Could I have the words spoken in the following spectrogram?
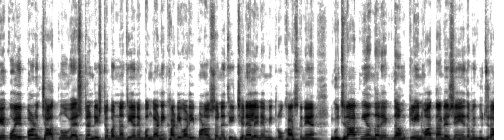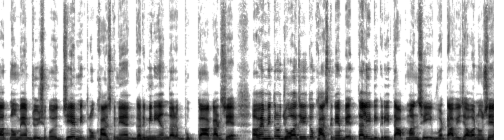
કે કોઈ પણ જાતનું વેસ્ટર્ન ડિસ્ટર્બન્સ નથી અને બંગાળની ખાડીવાળી પણ અસર નથી, જેને લઈને મિત્રો ખાસ કરીને ગુજરાતની અંદર એકદમ ક્લીન વાતાવરણ રહેશે. અહીંયા તમે ગુજરાતનો મેપ જોઈ શકો જે મિત્રો ખાસ કરીને ગરમીની અંદર ભૂક્કા કાઢશે. હવે મિત્રો જોવા જઈએ તો ખાસ કરીને બેતાલીસ ડિગ્રી તાપમાન છે વટાવી જવાનું છે.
